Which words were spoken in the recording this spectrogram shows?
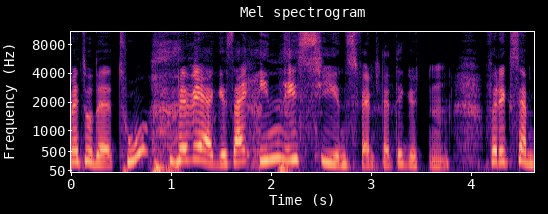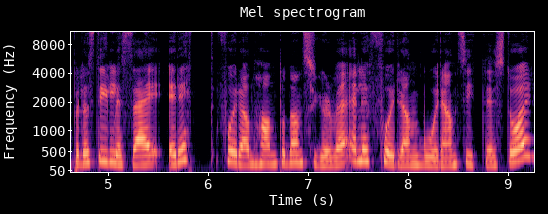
Metode 2 bevege seg inn i synsfeltet til gutten. Eksempel å stille seg rett foran han på dansegulvet eller foran bordet han sitter står.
